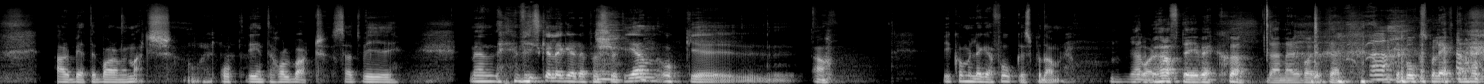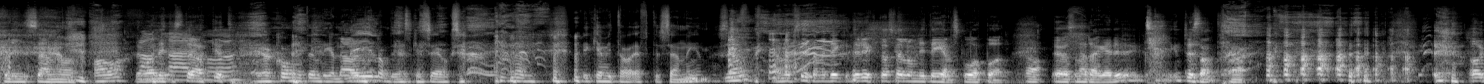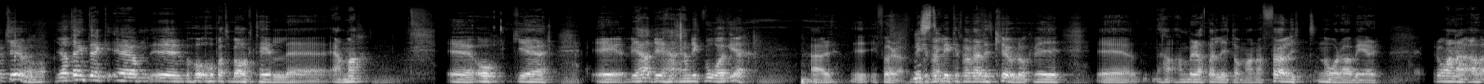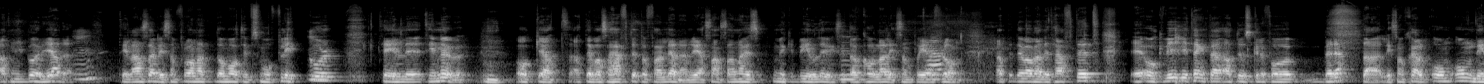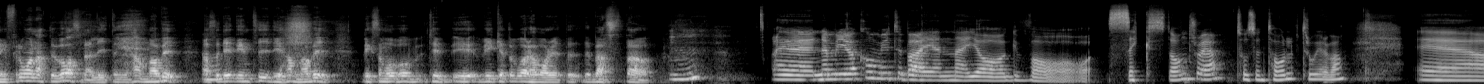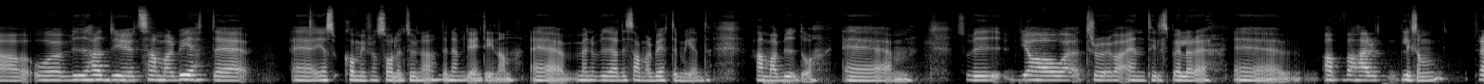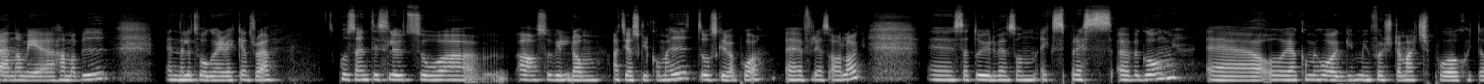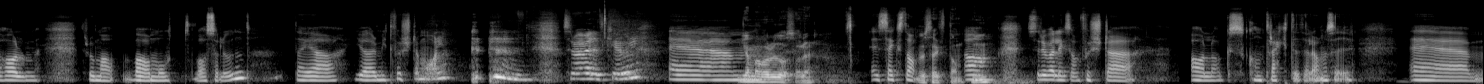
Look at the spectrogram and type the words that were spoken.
arbete bara med match. och det är inte hållbart. Så att vi... Men vi ska lägga det där pusslet igen och eh, ja, vi kommer lägga fokus på damerna. Vi hade behövt det i Växjö. Där när det var lite, lite box på läktarna mot polisen. Och Ja, det var lite stökigt. och- det har kommit en del mejl om det ska jag säga också. Men det kan vi ta efter sändningen. Så, Ja, ja men precis. Men det, det ryktas väl om lite elskåp och Ja. ja. sådana där grejer. Det är intressant. Ja, kul. Jag tänkte eh, eh, hoppa tillbaka till eh, Emma. Eh, och eh, eh, vi hade ju Henrik Wåge här i, i förra. Vilket var, vilket var väldigt kul. Och vi, eh, han han berättade lite om han har följt några av er. Från att, att ni började. Till han sa liksom från att de var typ små flickor till, till nu. Och att, att det var så häftigt att följa den resan. Så han har ju så mycket bilder. Vi sitter och kollar liksom på er Ja. från. Att det var väldigt häftigt. Eh, Och vi, vi tänkte att du skulle få berätta liksom själv om, om din, från att du var sådär liten i Hammarby. Alltså det, din tid i Hammarby. Liksom, och, och, typ, i- vilket år har varit det, det bästa? Eh, nej men jag kom ju till Bayern när jag var 16 tror jag. 2012 tror jag det var. Eh, och vi hade ju ett samarbete. Eh, jag kommer ju från Sollentuna, det nämnde jag inte innan. Eh, men vi hade samarbete med Hammarby då. Eh, så vi, jag och jag tror det var en till spelare eh, var här och liksom tränade med Hammarby. En eller två gånger i veckan tror jag. Och sen till slut så, ja, så ville de att jag skulle komma hit och skriva på eh, för deras A-lag. Eh, så att då gjorde vi en sån expressövergång. Eh, och jag kommer ihåg min första match på Skytteholm, tror man var mot Vasalund. Där jag gör mitt första mål. så det var väldigt kul. Eh, gammal var du då sa du? eh, 16. Du är 16? Ja, Mm. så det var liksom första A-lagskontraktet eller vad man säger. Ehm,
